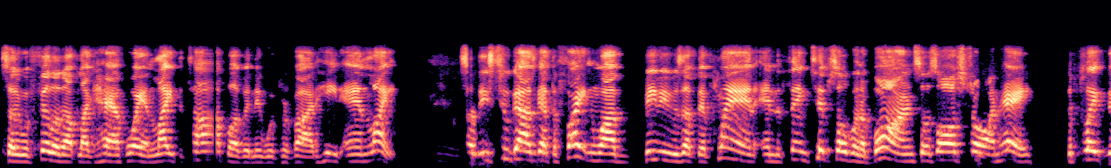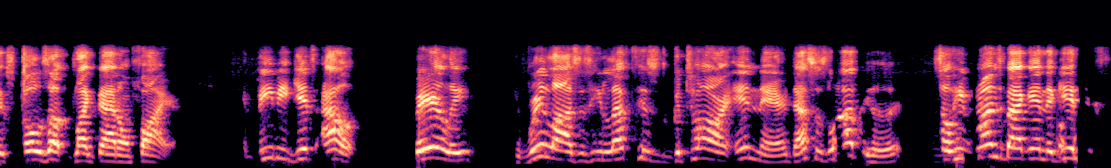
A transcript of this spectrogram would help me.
So they would fill it up like halfway and light the top of it, and it would provide heat and light. So these two guys got to fighting while BB was up there playing, and the thing tips over in a barn, so it's all straw and hay. The plate that goes up like that on fire. And BB gets out, barely realizes he left his guitar in there. That's his livelihood. So he runs back in to get his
